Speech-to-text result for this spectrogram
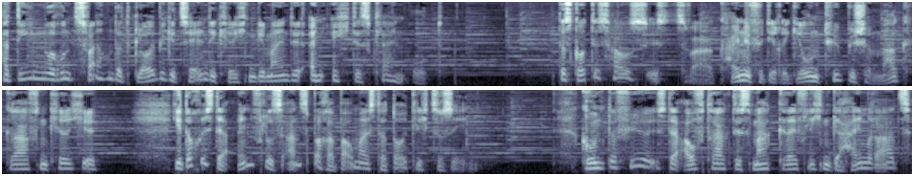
hat die nur rund 200 Gläubige zählende Kirchengemeinde ein echtes Kleinod. Das Gotteshaus ist zwar keine für die Region typische Markgrafenkirche, jedoch ist der Einfluss Ansbacher Baumeister deutlich zu sehen. Grund dafür ist der Auftrag des markgräflichen Geheimrats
